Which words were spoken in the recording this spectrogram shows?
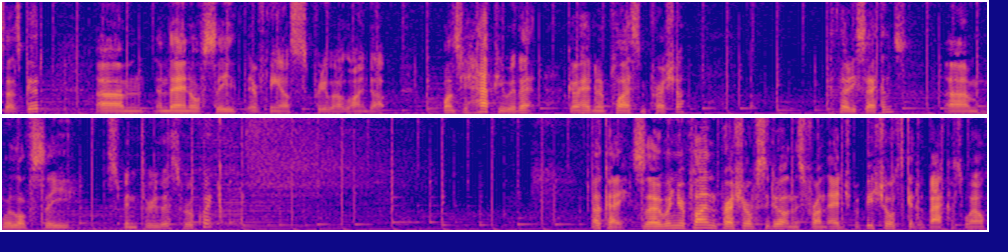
so that's good. Um, and then obviously everything else is pretty well lined up. Once you're happy with it, go ahead and apply some pressure for 30 seconds. Um, we'll obviously spin through this real quick. Okay, so when you're applying the pressure, obviously do it on this front edge, but be sure to get the back as well.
